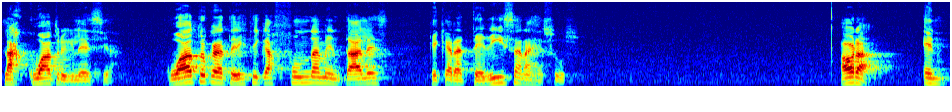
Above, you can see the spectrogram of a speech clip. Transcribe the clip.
Las cuatro iglesias. Cuatro características fundamentales que caracterizan a Jesús. Ahora, en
